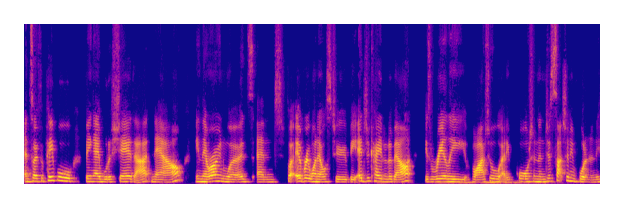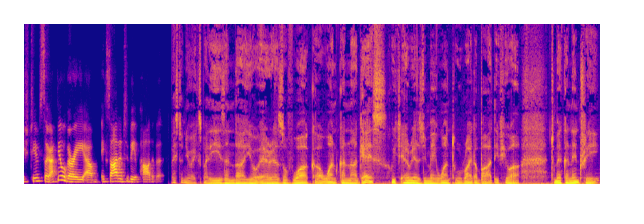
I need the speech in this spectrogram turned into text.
And so for people being able to share that now in their own words and for everyone else to be educated about is really vital and important and just such an important initiative. So I feel very um, excited to be a part of it. Based on your expertise and uh, your areas of work, uh, one can uh, guess which areas you may want to write about if you are to make an entry.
